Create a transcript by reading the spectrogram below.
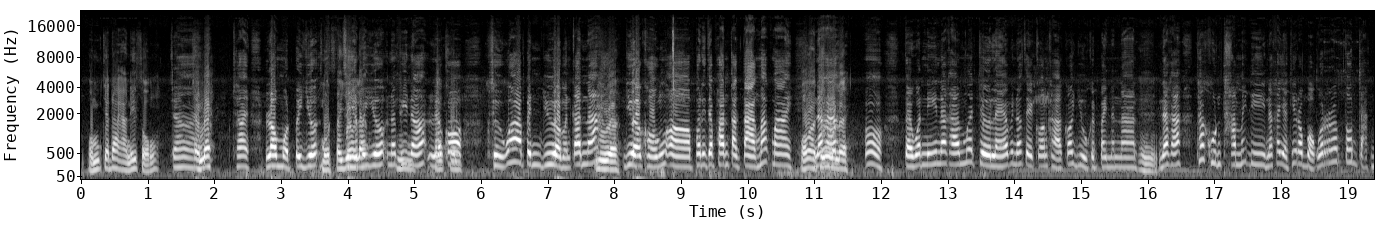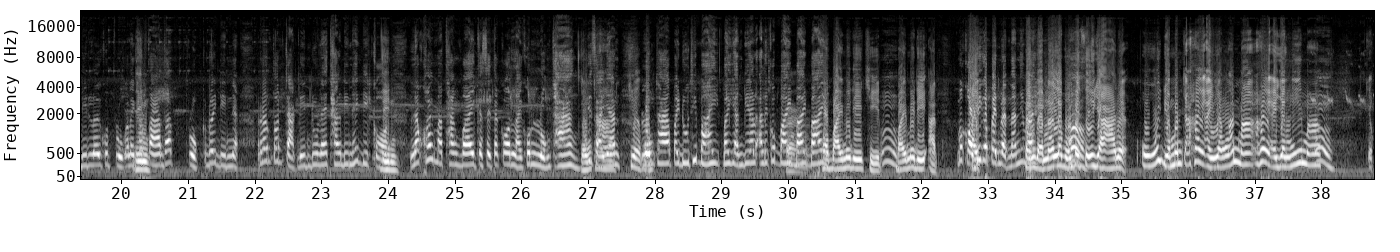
ผมจะได้อานิสงส์ใช่ เห็นไหม ใช่ เราหมดไปเยอะหมดไปเยอะสีแล้วไปเยอะนะพี่นะอืมแล้วก็บางค ถือว่าเป็นเหยื่อเหมือนกันนะเหยื่อเหยื่อของเอ่อผลิตภัณฑ์ต่างๆ มากมายผมเอานะทิ้งคะมาเลย เออแต่วันนี้นะคะเมื่อเจอแล้วพี่น้องเกษตรกรขาก็อยู่กันไปนานอืมๆนะคะ ถ้าคุณทำให้ดีนะคะ อย่างที่เราบอกว่าเริ่มต้นจากดินเลยคุณปลูกอะไรดิก็นตาม ถ้าปลูกด้วยดินเนี่ยเริ่มต้นจากดินดูแลทางดินให้ดีก่อน ดินแล้วค่อยมาทางใบเกษตรกรหลายคนหลงทางหลงพี่สายันทางเชื่อผม หลงทางไปดูที่ใบใบอย่างเดียวอะไรก็ใบใบใบ พอใบไม่ดีฉีด อืม ใบไม่ดีอัด เมื่อก่อนพี่ก็เป็นแบบนั้นใช่ไหม เป็นแบบนั้นแล้วผมเออ ไปซื้อยาเนี่ยโอ้ยเดี๋ยวมันจะให้ไอ้อย่างนั้นมา ให้ไอ้อย่างนี้มาอืม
